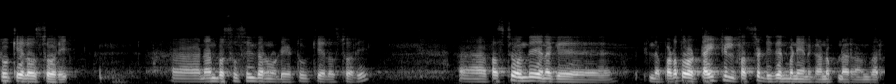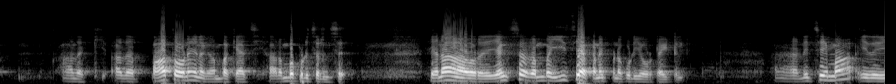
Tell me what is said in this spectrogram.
டூ கே லவ் ஸ்டோரி நண்பர் சுசீந்திரனுடைய two K love story first வந்து எனக்கு இந்த படத்தோட டைட்டில் ஃபஸ்ட்டு டிசைன் பண்ணி எனக்கு அனுப்புனார் நண்பர். அந்த கி- அதை பார்த்தோன்னே எனக்கு ரொம்ப கேட்சி ரொம்ப பிடிச்சிருந்துச்சு. ஏன்னா ஒரு யங்ஸ்டர் ரொம்ப ஈஸியாக கனெக்ட் பண்ணக்கூடிய ஒரு டைட்டில் நிச்சயமாக இது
